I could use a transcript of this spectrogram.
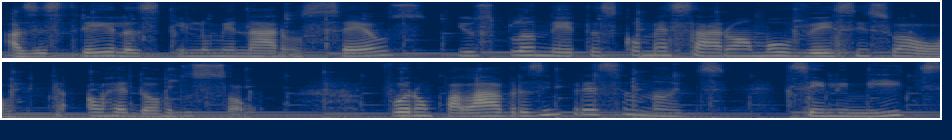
As estrelas iluminaram os céus e os planetas começaram a mover-se em sua órbita ao redor do Sol. Foram palavras impressionantes, sem limites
